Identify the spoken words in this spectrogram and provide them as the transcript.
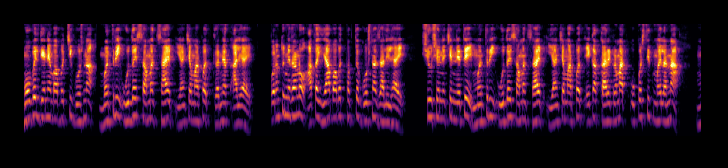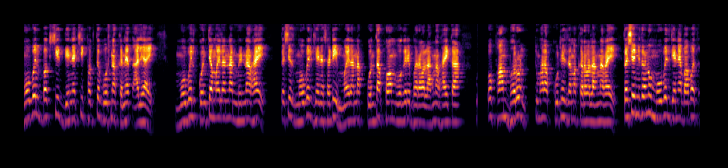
मोबाईल देण्याबाबतची घोषणा मंत्री उदय सामंत साहेब यांच्या मार्फत करण्यात आली आहे. परंतु मित्रांनो आता याबाबत फक्त घोषणा झालेली आहे. शिवसेनेचे नेते मंत्री उदय सामंत साहेब यांच्यामार्फत एका कार्यक्रमात उपस्थित महिलांना मोबाईल बक्षीस देण्याची फक्त घोषणा करण्यात आली आहे. मोबाईल कोणत्या महिलांना मिळणार आहे? तसेच मोबाईल घेण्यासाठी महिलांना कोणता फॉर्म वगैरे भरावा लागणार आहे का? व फॉर्म भरून तुम्हाला कुठे जमा करावा लागणार आहे? तसे मित्रांनो मोबाईल देण्याबाबत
